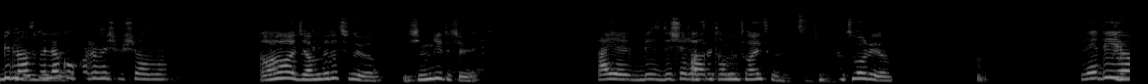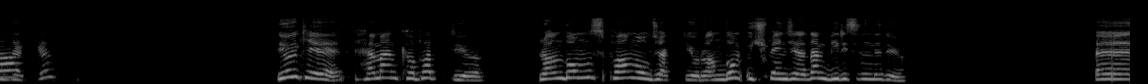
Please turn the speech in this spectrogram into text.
Bir nas dilerim. kokurum hiçbir şey olmaz. Aa camlar açılıyor. Cin girecek. Hayır biz dışarı Attack on atalım. Titan. Üretici. Tutorial. Ne Bir diyor? dakika. Diyor ki hemen kapat diyor. Randomlu spawn olacak diyor. Random 3 pencereden birisinde diyor. Ee,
